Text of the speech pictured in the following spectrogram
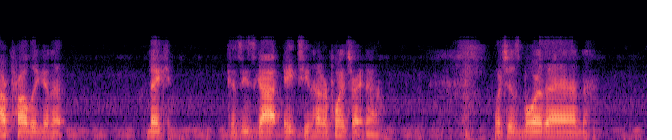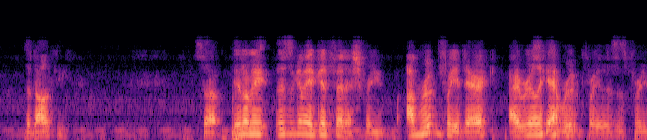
are probably going to make it because he's got 1,800 points right now, which is more than the donkey. So it'll be this is gonna be a good finish for you. I'm rooting for you, Derek. I really am rooting for you. This is pretty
